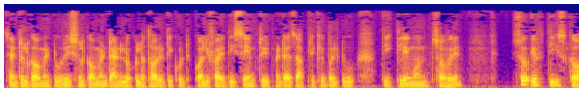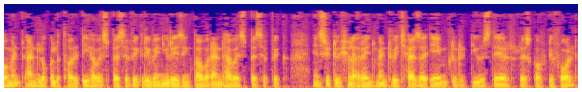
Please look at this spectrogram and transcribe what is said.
central government to regional government and local authority could qualify the same treatment as applicable to the claim on sovereign. So if these government and local authority have a specific revenue raising power and have a specific institutional arrangement which has a aim to reduce their risk of default,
